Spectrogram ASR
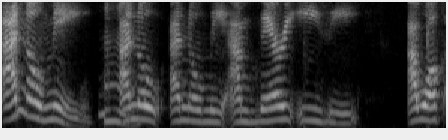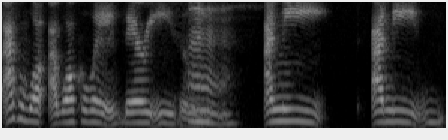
I know me, Mhm. I know I know me. I'm very easy. I walk I can walk I walk away very easily. Mhm. I need I need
